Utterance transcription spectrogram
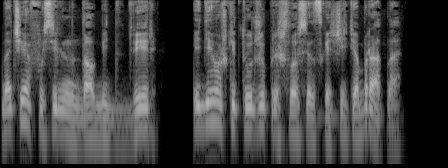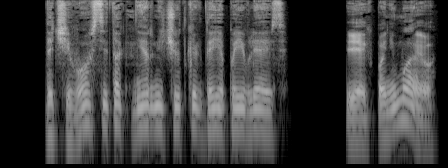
начав усиленно долбить в дверь, и девушке тут же пришлось отскочить обратно. «Да чего все так нервничают, когда я появляюсь?» «Я их понимаю,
